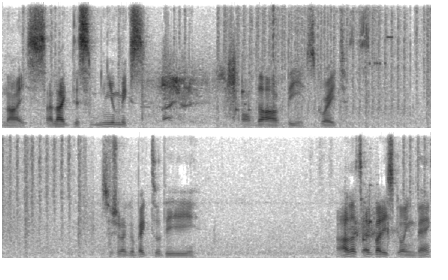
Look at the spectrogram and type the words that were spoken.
Nice. I like this new mix of the RFB. It's great. Should I go back to the... Ah, that's everybody's going back.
